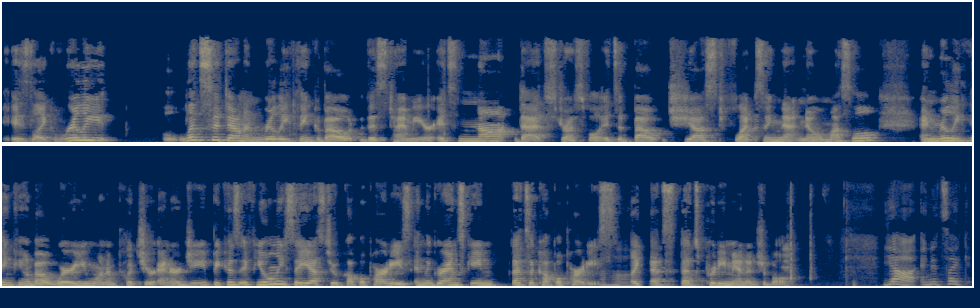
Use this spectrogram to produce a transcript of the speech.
is like really, let's sit down and really think about this time of year. It's not that stressful. It's about just flexing that no muscle and really thinking about where you want to put your energy. Because if you only say yes to a couple parties in the grand scheme, that's a couple parties. Uh-huh. Like that's, that's pretty manageable. Yeah. And it's like,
